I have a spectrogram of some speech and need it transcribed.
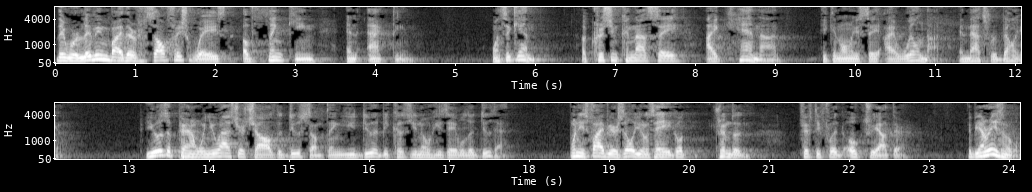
They were living by their selfish ways of thinking and acting. Once again, a Christian cannot say, I cannot. He can only say, I will not. And that's rebellion. You as a parent, when you ask your child to do something, you do it because you know he's able to do that. When he's five years old, you don't say, hey, go trim the 50 foot oak tree out there. It'd be unreasonable.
